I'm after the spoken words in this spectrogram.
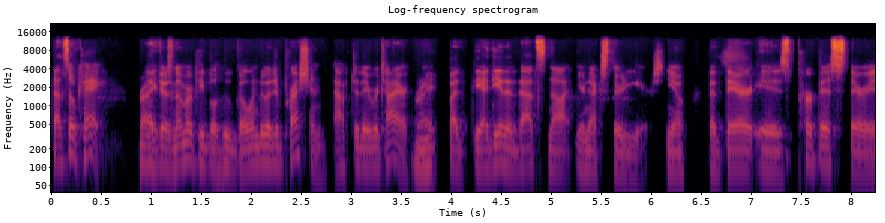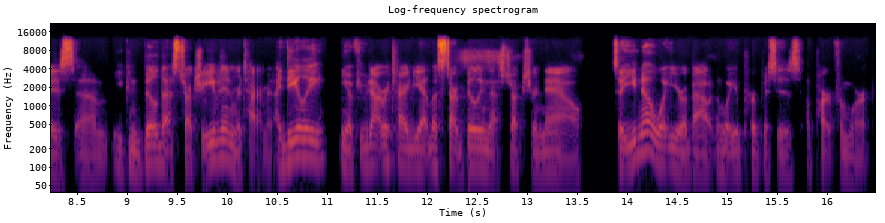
that's okay. Like there's a number of people who go into a depression after they retire. right. But the idea that that's not your next 30 years, you know, that there is purpose, there is, um, you can build that structure even in retirement. Ideally, you know, if you've not retired yet, let's start building that structure now. So you know what you're about and what your purpose is apart from work.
